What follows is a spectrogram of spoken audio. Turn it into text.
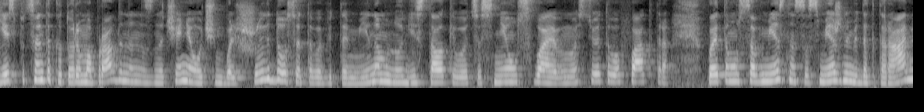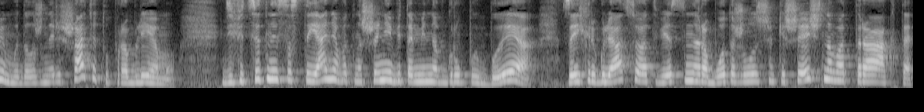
есть пациенты, которым оправдано назначение очень больших доз этого витамина. Многие сталкиваются с неусваиваемостью этого фактора. Поэтому совместно со смежными докторами мы должны решать эту проблему. Дефицитные состояния в отношении витаминов группы В, за их регуляцию ответственна работа желудочно-кишечного тракта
